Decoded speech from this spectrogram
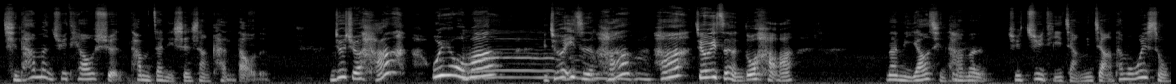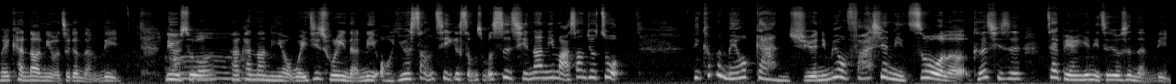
请他们去挑选他们在你身上看到的，你就觉得哈，我有吗？你就会一直哈哈，就会一直很多哈。那你邀请他们去具体讲一讲，他们为什么会看到你有这个能力？例如说，他看到你有危机处理能力，哦，因为上次一个什么什么事情，那你马上就做，你根本没有感觉，你没有发现你做了，可是其实，在别人眼里，这就是能力。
